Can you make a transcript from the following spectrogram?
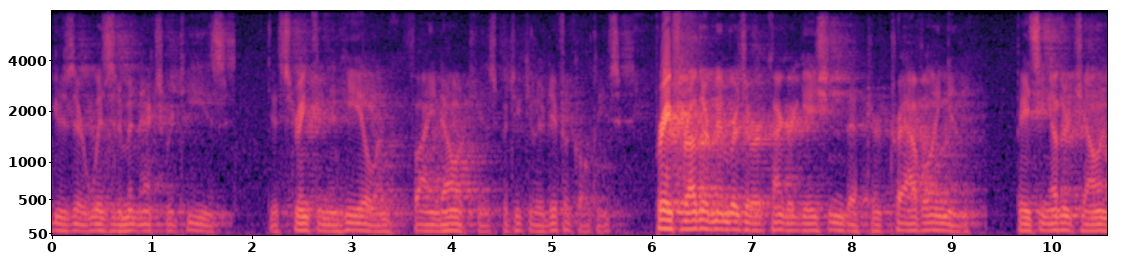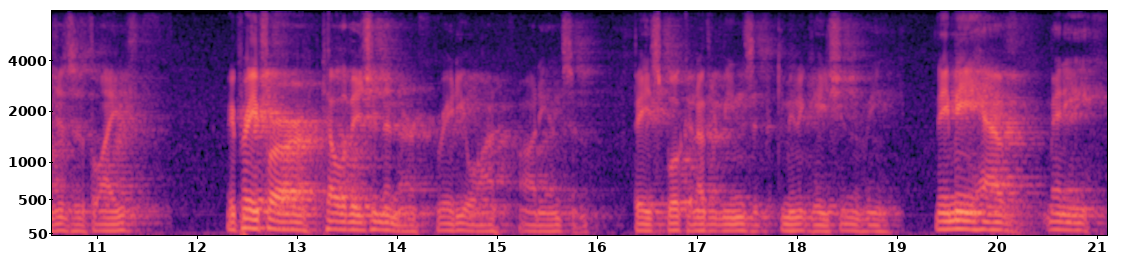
use their wisdom and expertise to strengthen and heal and find out his particular difficulties. Pray for other members of our congregation that are traveling and facing other challenges of life. We pray for our television and our radio audience and Facebook and other means of communication. We, they may have many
